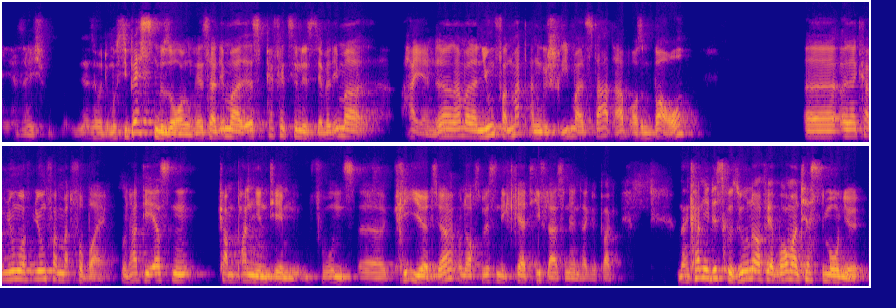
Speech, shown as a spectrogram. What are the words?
Ja, sag ich, also, du musst die Besten besorgen. Der ist halt immer, der ist Perfektionist. Der wird immer High-End. Dann haben wir dann Jung van Matt angeschrieben als Startup aus dem Bau. Äh, und dann kam Jung, Jung van Matt vorbei und hat die ersten Kampagnenthemen für uns äh, kreiert, ja, und auch so ein bisschen die Kreativleistung hintergepackt. Und dann kam die Diskussion auf, ja, braucht man Testimonial.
